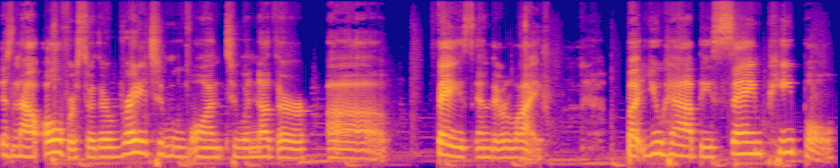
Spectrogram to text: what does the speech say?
is now over. So they're ready to move on to another uh, phase in their life. But you have these same people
